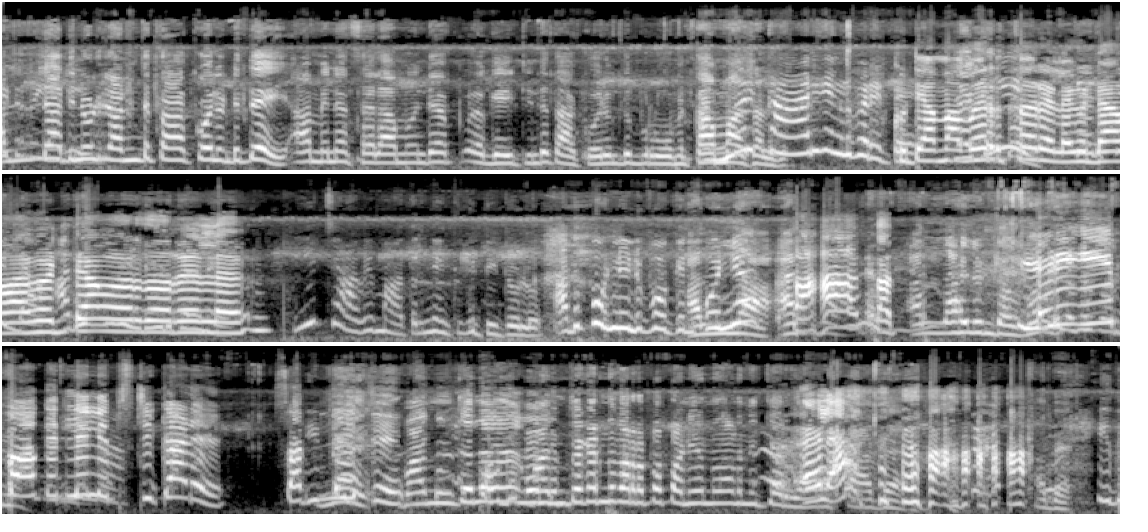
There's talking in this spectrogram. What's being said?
അല്ല അതിനോട് രണ്ട് താക്കോലുണ്ട്. ഇതേ ആ പിന്നെ സലാമുന്റെ ഗേറ്റിന്റെ താക്കോലും ഇത് റൂമിൽ തമാശ കുട്ടിയമ്മ വെറുതെ കുട്ടിയമ്മ കുട്ടിയമ്മ വെറുതെ പറയല്ലേ. ഈ ചാവി മാത്രം ഞങ്ങൾക്ക് കിട്ടിയിട്ടുള്ളൂ. അത് പൊന്നിന്റെ പോക്കറ്റ് പൊന്നു ഈ പോക്കറ്റിലെ ലിപ്സ്റ്റിക് ആണ്. ഇത്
